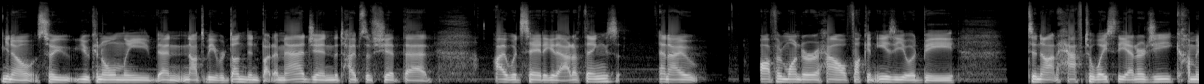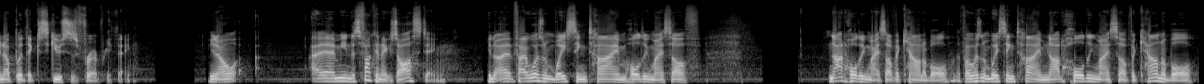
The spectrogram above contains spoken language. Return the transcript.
You know, so you, you can only, and not to be redundant, but imagine the types of shit that I would say to get out of things. And I often wonder how fucking easy it would be to not have to waste the energy coming up with excuses for everything. You know, I, I mean, it's fucking exhausting. You know, if I wasn't wasting time holding myself, not holding myself accountable, if I wasn't wasting time not holding myself accountable,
